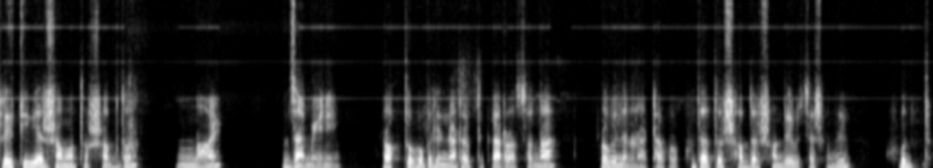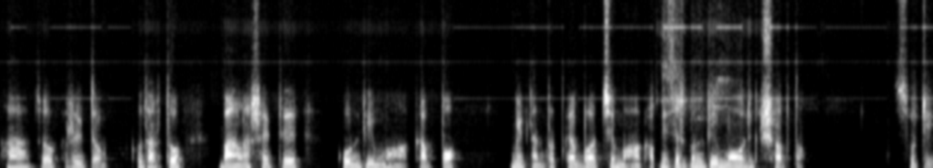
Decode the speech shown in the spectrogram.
পৃথিবীর সমর্থক শব্দ নয় জামিনী রক্তকপুরের নাটকটি কার রচনা? রবীন্দ্রনাথ ঠাকুর। ক্ষুধার্ত শব্দের সন্দেহ বিশ্বাস সন্ধি ক্ষুধা যোগ ঋত ক্ষুধার্ত বাংলা সাহিত্যে কোনটি মহাকাব্য? মেঘনাথ কাব্য হচ্ছে মহাকাব্য। নিচের কোনটি মৌলিক শব্দ? ছুটি।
